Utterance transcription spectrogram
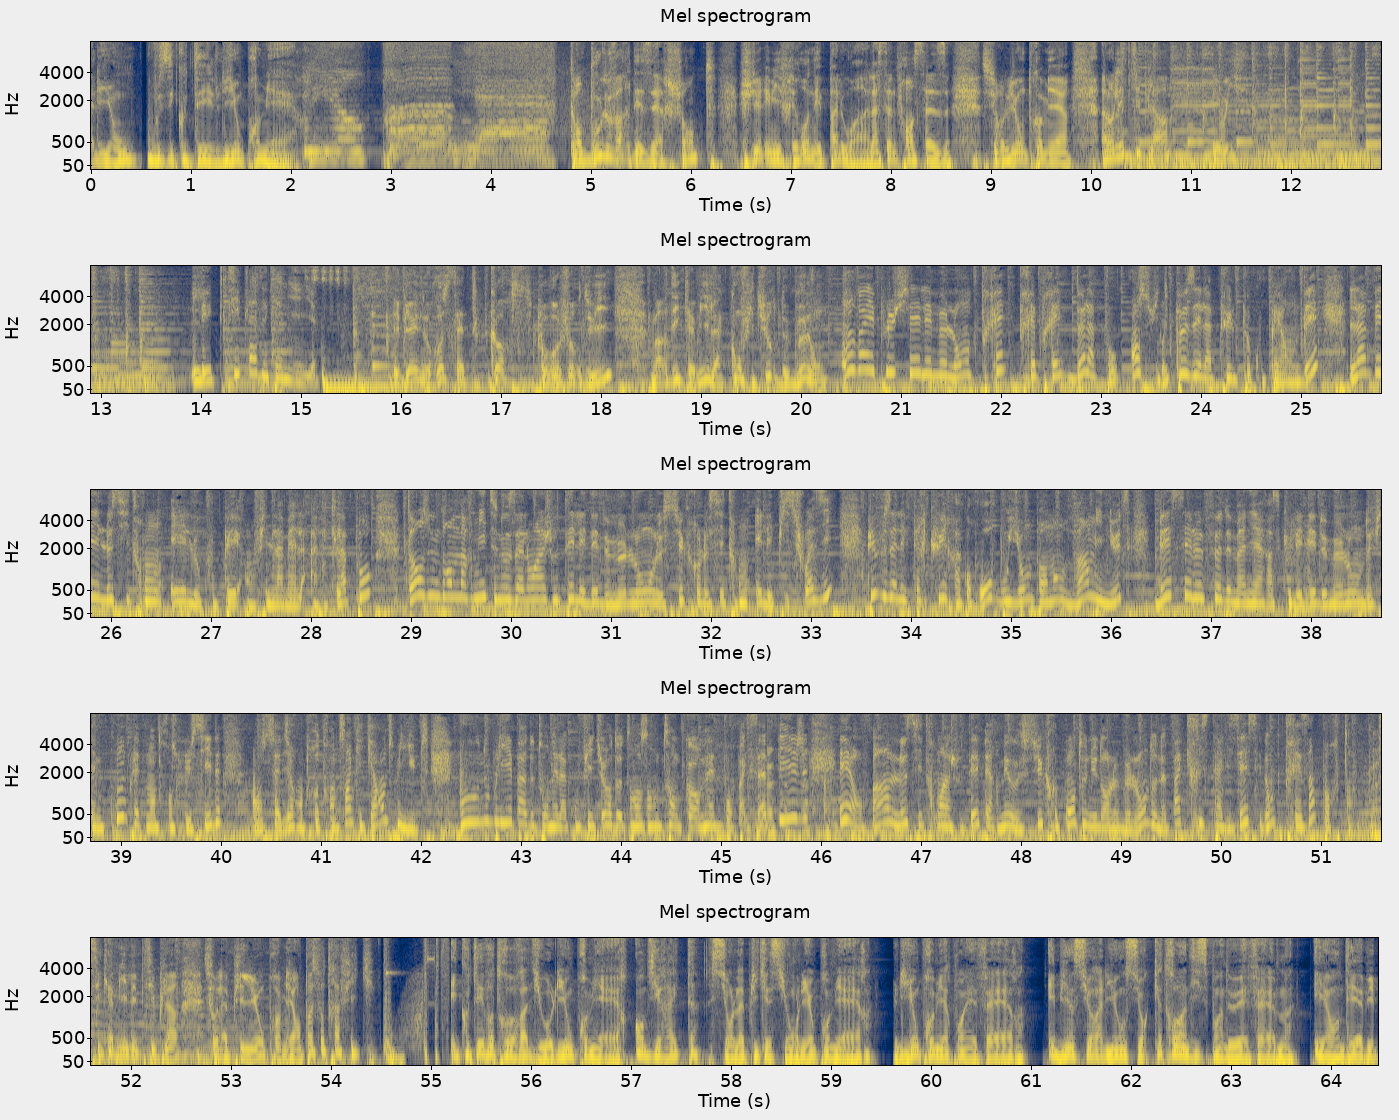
À Lyon, vous écoutez Lyon Première. Quand Boulevard Désert chante, Jérémy Frérot n'est pas loin, la scène française, sur Lyon Première. Alors les petits plats, eh oui, Les petits plats de Camille. Eh bien une recette corse pour aujourd'hui. Mardi Camille, la confiture de melon. On va éplucher les melons très très près de la peau. Ensuite, peser la pulpe coupée en dés, laver le citron et le couper en fines lamelles avec la peau. Dans une grande marmite, nous allons ajouter les dés de melon, le sucre, le citron et l'épice choisie. Puis vous allez faire cuire à gros bouillon pendant 20 minutes. Baissez le feu de manière à ce que les dés de melon deviennent complètement translucides, en- c'est-à-dire entre 35 et 40 minutes. Vous n'oubliez pas de tourner la confiture de temps en temps quand même pour pas que ça fige. Et enfin, le citron ajouté permet au sucre contenu dans le melon de ne pas cristalliser, c'est donc très important. Merci Camille, les petits plats sur l'appli Lyon Première. On passe au trafic. Écoutez votre radio Lyon Première en direct sur l'application Lyon Première, lyonpremière.fr et bien sûr à Lyon sur 90.2 FM et en DAB+.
